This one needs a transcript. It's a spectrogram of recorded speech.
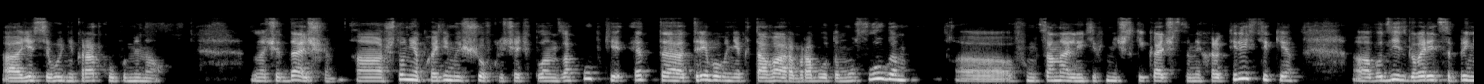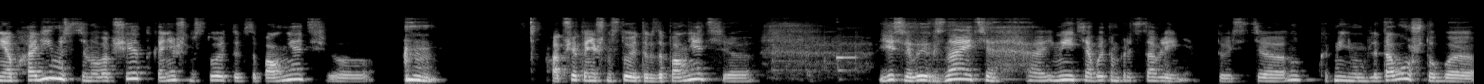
а, я сегодня кратко упоминал. Значит, дальше. А, что необходимо еще включать в план закупки? Это требования к товарам, работам, услугам, а, функциональные, технические, качественные характеристики. А, вот здесь говорится при необходимости, но вообще, конечно, стоит их заполнять. Э, вообще, конечно, стоит их заполнять, э, если вы их знаете, э, имеете об этом представление. То есть, э, ну, как минимум для того, чтобы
